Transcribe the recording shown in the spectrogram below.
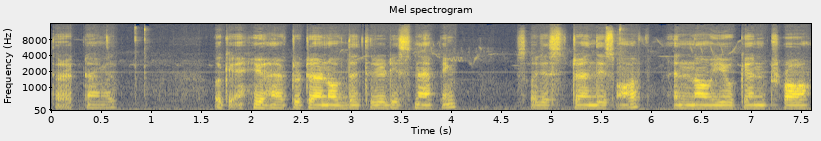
The rectangle. Okay you have to turn off the 3d snapping. So just turn this off and now you can draw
